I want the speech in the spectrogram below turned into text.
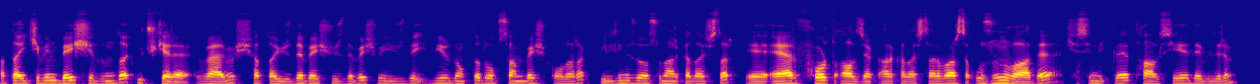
Hatta 2005 yılında 3 kere vermiş. Hatta %5, %5 ve %1.95 olarak bilginiz olsun arkadaşlar. Ee, eğer Ford alacak arkadaşlar varsa uzun vade kesinlikle tavsiye edebilirim.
